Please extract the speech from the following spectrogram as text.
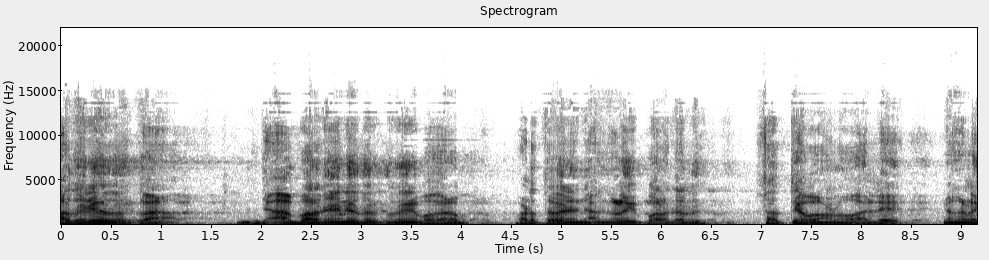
അതിനെ എതിർക്കാനാണ് ഞാൻ പറഞ്ഞതിനെ എതിർക്കുന്നതിന് പകരം പടത്തവന് ഞങ്ങൾ ഈ പറഞ്ഞത് സത്യമാണോ അല്ലേ? ഞങ്ങളെ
